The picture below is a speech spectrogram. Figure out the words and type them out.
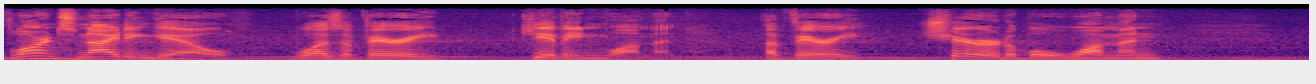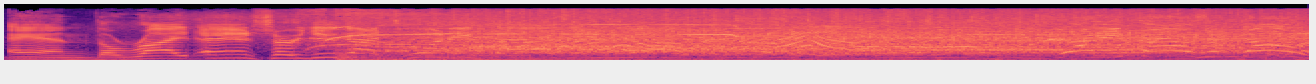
Florence Nightingale was a very giving woman, a very charitable woman, and the right answer, you got $20,000. $20,000.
